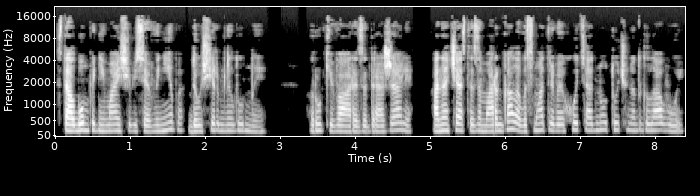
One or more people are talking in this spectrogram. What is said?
столбом поднимающегося в небо до ущербной луны. Руки Вары задрожали, она часто заморгала, высматривая хоть одну тучу над головой.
